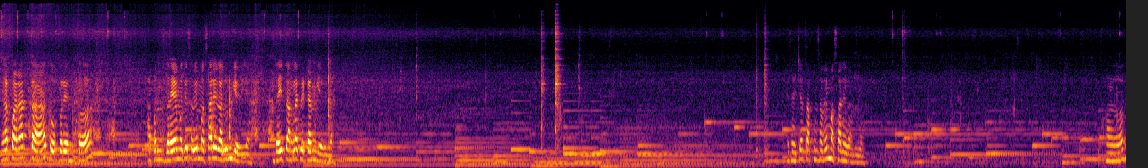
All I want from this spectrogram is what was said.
ह्या परातता तोपर्यंत आपण दह्यामध्ये सगळे मसाले घालून घेऊया. दही चांगला फेटान घेऊया. ह्याच्यात आपण सगळे मसाले घालूया. हळद.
